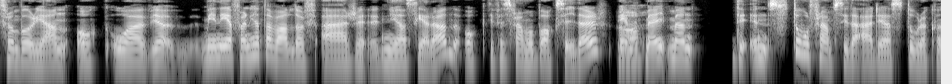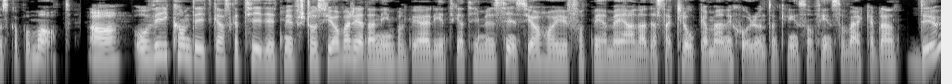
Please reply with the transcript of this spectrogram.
från början. Och, och jag, min erfarenhet av Waldorf är nyanserad och det finns fram och baksidor Ja. enligt mig. Men det, en stor framsida är deras stora kunskap om mat. Ja, Och vi kom dit ganska tidigt med förstås, jag var redan involverad i integrativ medicin, så jag har ju fått med mig alla dessa kloka människor runt omkring som finns och verkar. Bland annat du,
